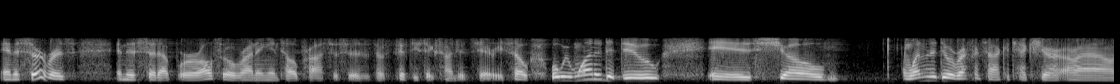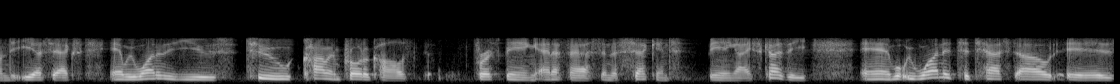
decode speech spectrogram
And the servers in this setup were also running Intel processors, the 5600 series. So what we wanted to do is show wanted to do a reference architecture around ESX, and we wanted to use two common protocols, first being NFS and the second being iSCSI. And what we wanted to test out is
